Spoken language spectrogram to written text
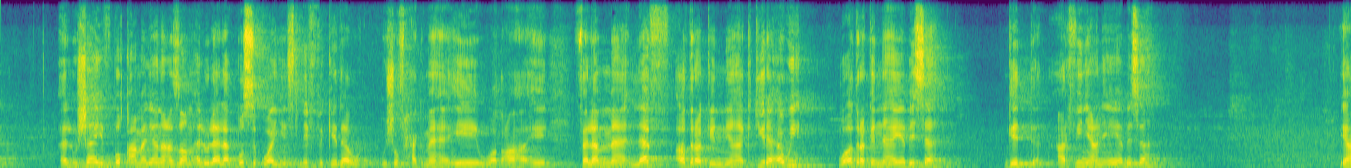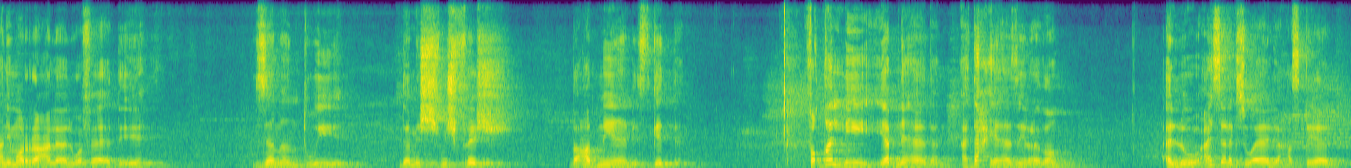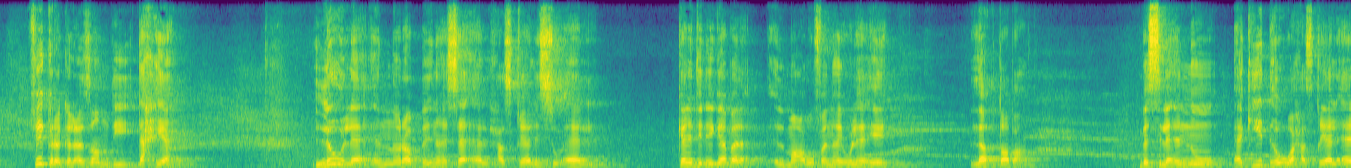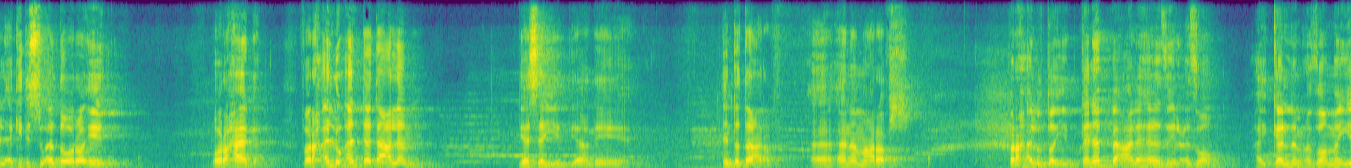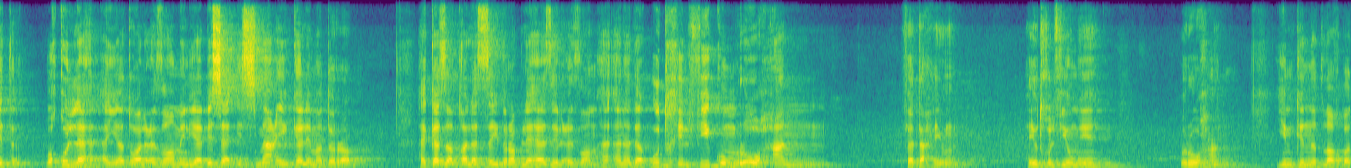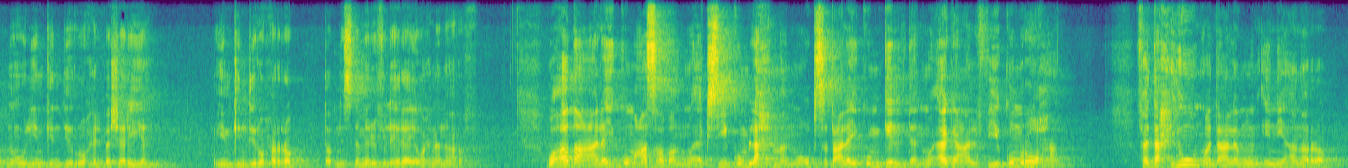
قال له شايف بقعة مليانة عظام. قال له لا لا بص كويس لف كده وشوف حجمها إيه ووضعها إيه. فلما لف أدرك إنها كتيرة قوي وأدرك إنها يابسة جدا. عارفين يعني إيه يابسة؟ يعني مر على الوفاة قد إيه؟ زمن طويل. ده مش مش فريش ده عظم يابس جدا فقال لي يا ابن آدم أتحيا هذه العظام؟ قال له عايز أسألك سؤال يا حسقيال فكرك العظام دي تحيا؟ لولا إن ربنا سأل حسقيال السؤال كانت الإجابة المعروفة إن هيقولها إيه؟ لا طبعا بس لأنه أكيد هو حسقيال قال أكيد السؤال ده وراه إيه؟ وراه حاجة. فراح قال له أنت تعلم يا سيد يعني أنت تعرف آه أنا ما أعرفش. فراح قال له طيب تنبأ على هذه العظام. هيكلم عظام ميتة وقل لها أيتها العظام اليابسة اسمعي كلمة الرب. هكذا قال السيد رب لهذه العظام ها أنا ده أدخل فيكم روحا فتحيون. هيدخل فيهم إيه؟ روحا. يمكن نتلخبط نقول يمكن دي الروح البشرية ويمكن دي روح الرب. طب نستمر في القراية وإحنا نعرف. وأضع عليكم عصبا وأكسيكم لحما وأبسط عليكم جلدا وأجعل فيكم روحا. فتحيون وتعلمون إني أنا الرب.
